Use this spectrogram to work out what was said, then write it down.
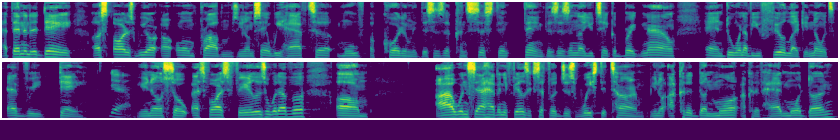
At the end of the day, us artists, we are our own problems. You know what I'm saying? We have to move accordingly. This is a consistent thing. This isn't a you take a break now and do whenever you feel like it. No, it's every day. Yeah. You know, so as far as failures or whatever, um, I wouldn't say I have any failures except for just wasted time. You know, I could have done more. I could have had more done.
